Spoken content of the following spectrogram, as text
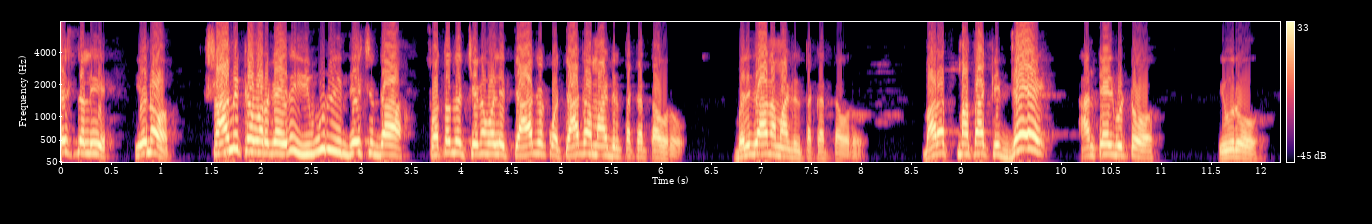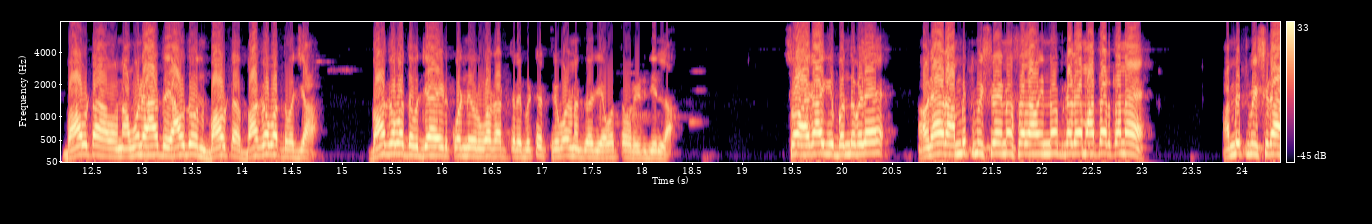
ದೇಶದಲ್ಲಿ ಏನೋ ಶ್ರಾಮಿಕ ವರ್ಗ ಇದೆ, ಇವರು ಈ ದೇಶದ ಸ್ವತಂತ್ರ ಚಳವಳಿ ತ್ಯಾಗ ತ್ಯಾಗ ಮಾಡಿರ್ತಕ್ಕಂಥವ್ರು, ಬಲಿದಾನ ಮಾಡಿರ್ತಕ್ಕಂಥವ್ರು. ಭಾರತ್ ಮಾತಾ ಕಿ ಜೈ ಅಂತ ಹೇಳ್ಬಿಟ್ಟು ಇವರು ಬಾವುಟ ಅವನ ಆದ ಯಾವುದೋ ಒಂದು ಬಾವುಟ, ಭಾಗವತ್ ಧ್ವಜ ಭಾಗವತ್ ಧ್ವಜ ಹಿಡ್ಕೊಂಡು ಇವ್ರು ಓಡಾಡ್ತಾರೆ ಬಿಟ್ಟು ತ್ರಿವರ್ಣ ಧ್ವಜ ಯಾವತ್ತವ್ರು ಹಿಡಿದಿಲ್ಲ. ಸೊ ಹಾಗಾಗಿ ಬಂಧುಗಳೇ, ಅವನ ಯಾರು? ಅಮಿತ್ ಮಿಶ್ರಾ ಇನ್ನೊಂದ್ಸಲ ಇನ್ನೊಂದ್ ಕಡೆ ಮಾತಾಡ್ತಾನೆ. ಅಮಿತ್ ಮಿಶ್ರಾ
